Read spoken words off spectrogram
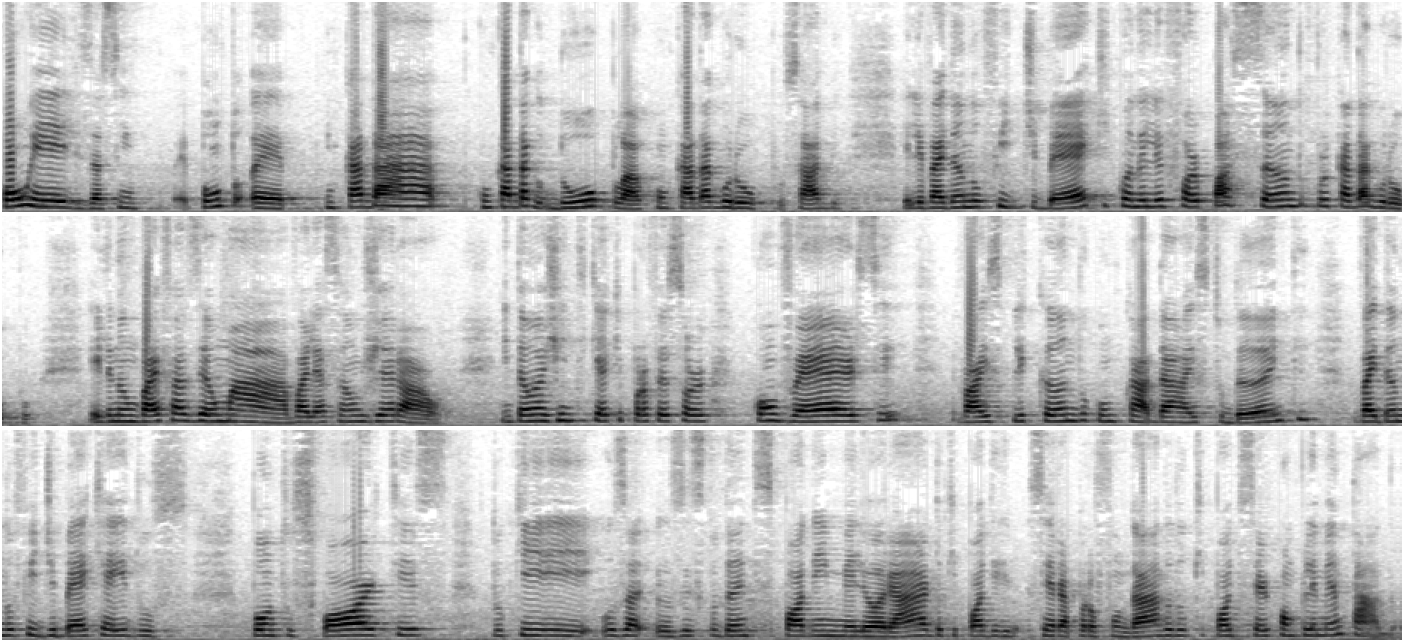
com eles, assim, ponto, é, em cada com cada dupla, com cada grupo, sabe? Ele vai dando feedback quando ele for passando por cada grupo. Ele não vai fazer uma avaliação geral. Então a gente quer que o professor converse, vai explicando com cada estudante, vai dando feedback aí dos pontos fortes, do que os, os estudantes podem melhorar, do que pode ser aprofundado, do que pode ser complementado.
